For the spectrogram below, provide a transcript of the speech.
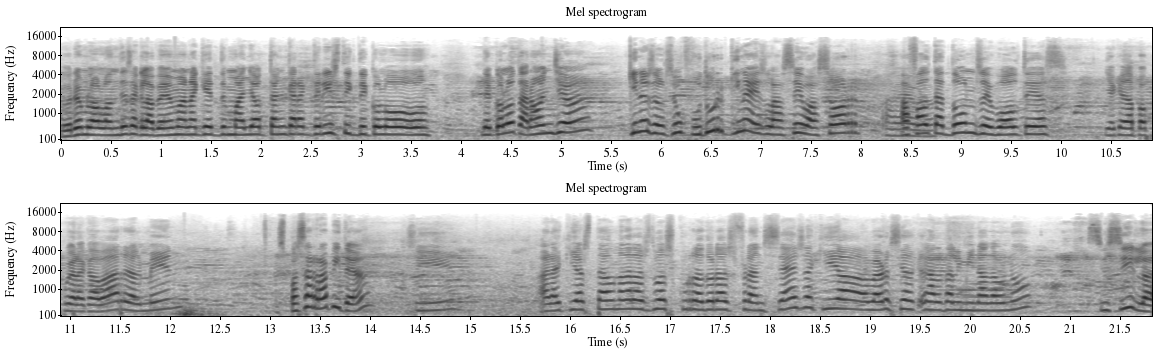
Veurem la holandesa que la veiem en aquest mallot tan característic de color, de color taronja. Quin és el seu futur? Quina és la seva sort? A Ha veure. faltat 11 voltes. Ja queda poc per acabar, realment. Es passa ràpid, eh? Sí. Ara aquí està una de les dues corredores francesa, aquí a veure si ha quedat eliminada o no. Sí, sí, la,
